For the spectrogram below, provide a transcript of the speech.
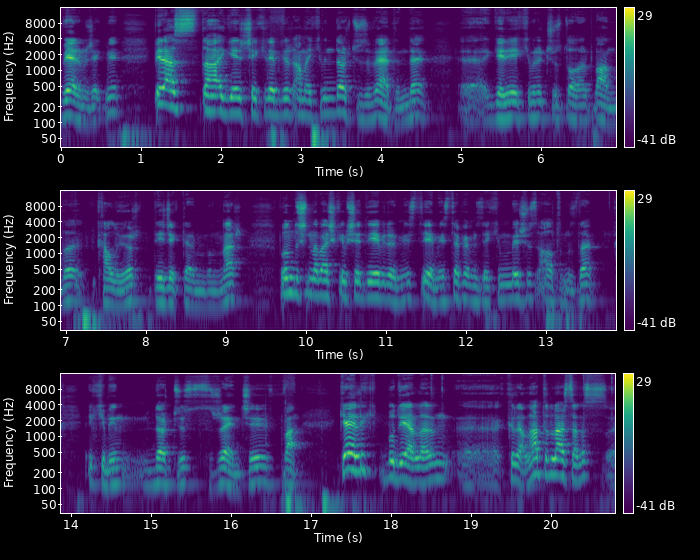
vermeyecek mi? Biraz daha geri çekilebilir ama 2400'ü verdiğinde e, geriye 2300 dolar bandı kalıyor diyeceklerim bunlar. Bunun dışında başka bir şey diyebilir miyiz? Diyemeyiz. Tepemizde 2500, altımızda 2400 range'i var. Geldik bu diyarların e, kralı. Hatırlarsanız e,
